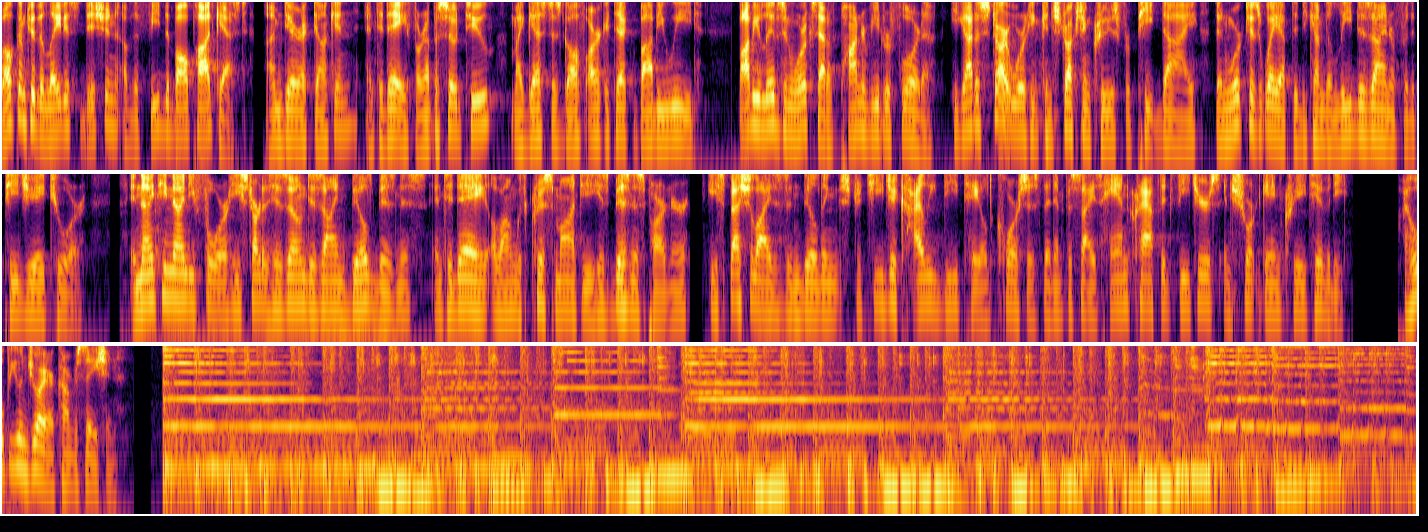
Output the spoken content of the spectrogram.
Welcome to the latest edition of the Feed the Ball podcast. I'm Derek Duncan, and today, for episode two, my guest is golf architect Bobby Weed. Bobby lives and works out of Ponte Vedra, Florida. He got his start working construction crews for Pete Dye, then worked his way up to become the lead designer for the PGA Tour. In 1994, he started his own design build business, and today, along with Chris Monty, his business partner, he specializes in building strategic, highly detailed courses that emphasize handcrafted features and short game creativity. I hope you enjoy our conversation.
